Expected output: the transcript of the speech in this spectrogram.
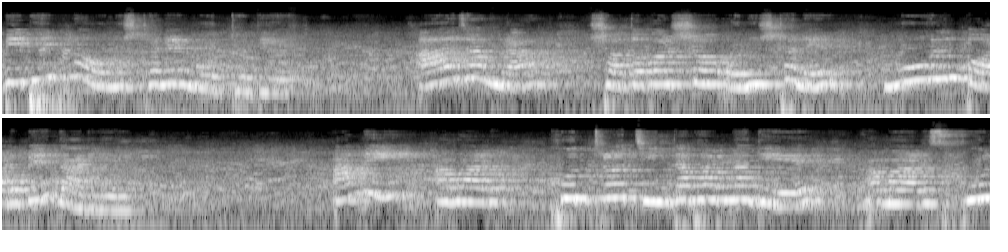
বিভিন্ন অনুষ্ঠানের মধ্য দিয়ে আজ আমরা শতবর্ষ অনুষ্ঠানের মূল পর্বে দাঁড়িয়ে। আমি আমার ক্ষুদ্র চিন্তাভাবনা দিয়ে আমার স্কুল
